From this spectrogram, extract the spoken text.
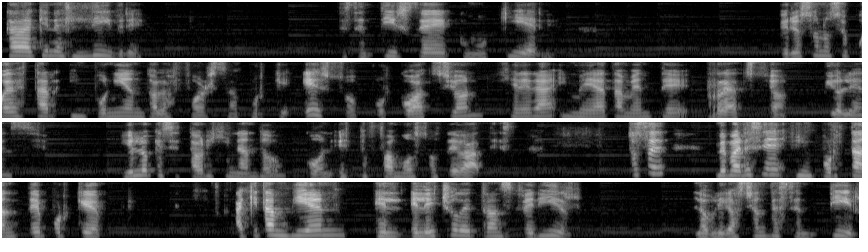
Cada quien es libre de sentirse como quiere, pero eso no se puede estar imponiendo a la fuerza, porque eso, por coacción, genera inmediatamente reacción, violencia. Y es lo que se está originando con estos famosos debates. Entonces, me parece importante porque aquí también el, el hecho de transferir la obligación de sentir,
